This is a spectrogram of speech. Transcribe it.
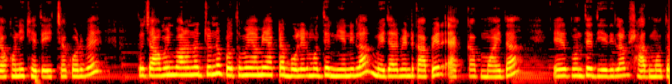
যখনই খেতে ইচ্ছা করবে। তো চাউমিন বানানোর জন্য প্রথমে আমি একটা বোলের মধ্যে নিয়ে নিলাম, মেজারমেন্ট কাপের এক কাপ ময়দা। এর মধ্যে দিয়ে দিলাম স্বাদ মতো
